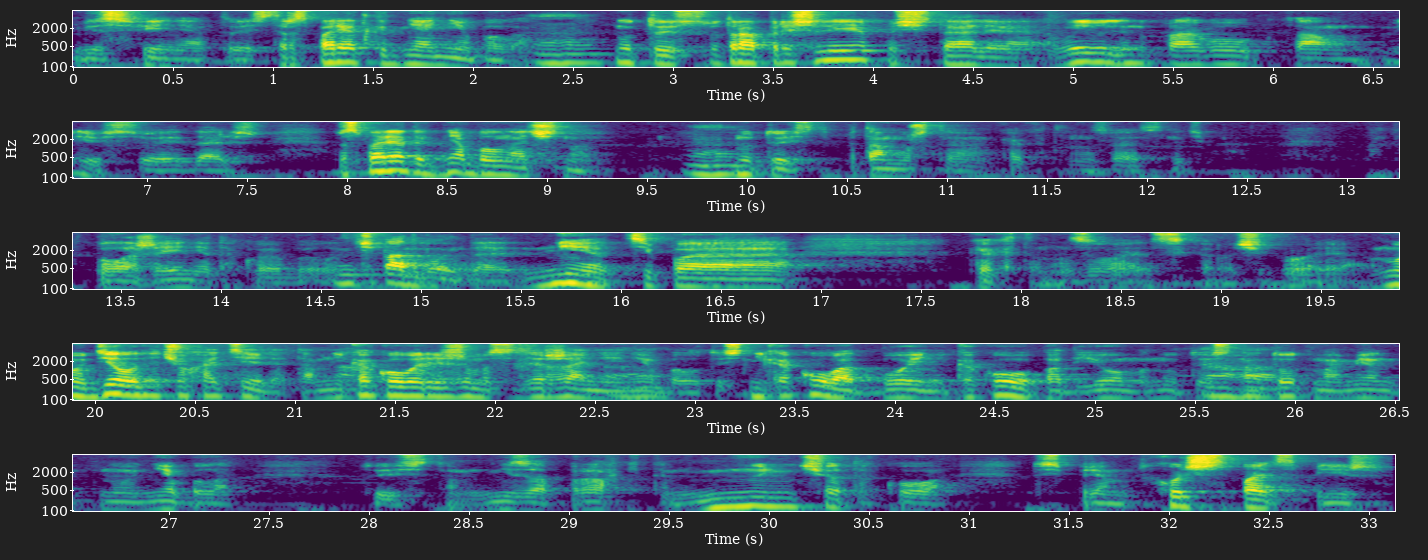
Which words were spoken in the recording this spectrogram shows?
без феня, то есть распорядка дня не было. Мгм. Ну, то есть с утра пришли, посчитали, вывели на прогулку там, и все, и дальше. Распорядок дня был ночной. Мгм. Ну, то есть, потому что, как это называется, ну, типа, положение такое было. Ну, типа отбой. Да. Нет, типа, как это называется, короче говоря. Ну, делали, что хотели. Там никакого режима содержания не было. То есть никакого отбоя, никакого подъема. Ну, то есть Ага. на тот момент, ну, не было. То есть там ни заправки, там, ну, ничего такого. То есть прям хочешь спать, спишь.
